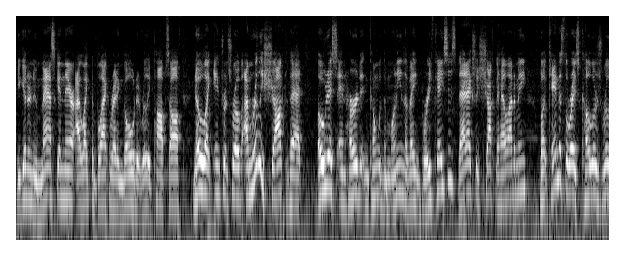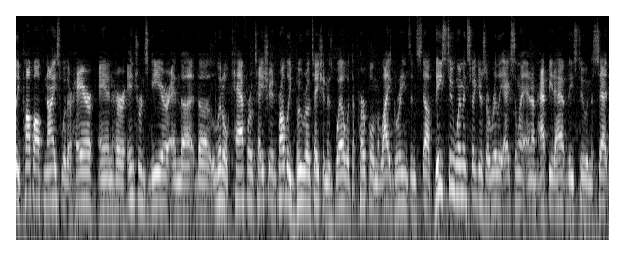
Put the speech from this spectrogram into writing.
You get a new mask in there. I like the black, red, and gold. It really pops off. No, like, entrance robe. I'm really shocked that Otis and her didn't come with the Money in the Bank briefcases. That actually shocked the hell out of me. But Candice LeRae's colors really pop off nice with her hair and her entrance gear and the, the little calf rotation, probably boot rotation as well with the purple and the light greens and stuff. These two women's figures are really excellent and I'm happy to have these two in the set.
